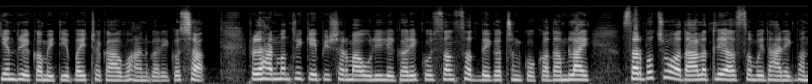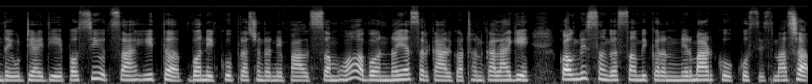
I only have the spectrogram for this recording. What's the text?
केन्द्रीय कमिटी बैठक आह्वान गरेको छ। प्रधानमन्त्री केपी शर्मा ओलीले गरेको संसद विघटनको कदमलाई सर्वोच्च अदालतले असंवैधानिक भन्दै उट्याइदिएपछि उत्साहित बनेको प्रचण्ड नेपाल समूह अब नयाँ सरकार गठनका लागि कंग्रेससँग समीकरण निर्माणको कोशिशमा छ।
